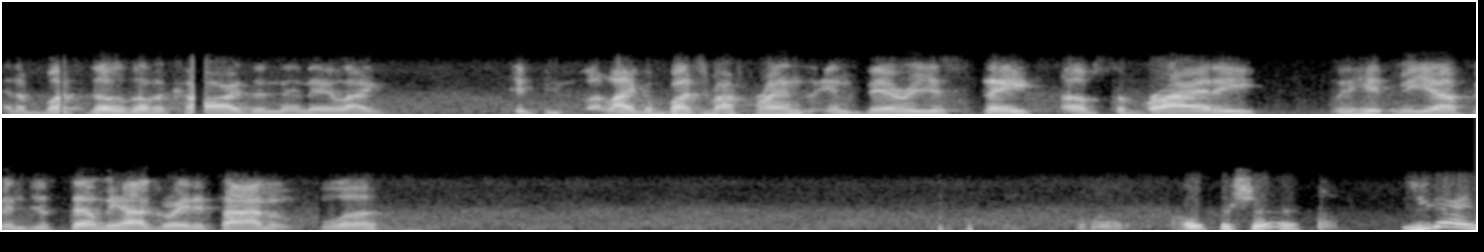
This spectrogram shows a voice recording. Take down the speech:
and a bunch of those other cards, and then they're like, it, like a bunch of my friends in various states of sobriety would hit me up and just tell me how great a time it was. Oh, for sure. You guys,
